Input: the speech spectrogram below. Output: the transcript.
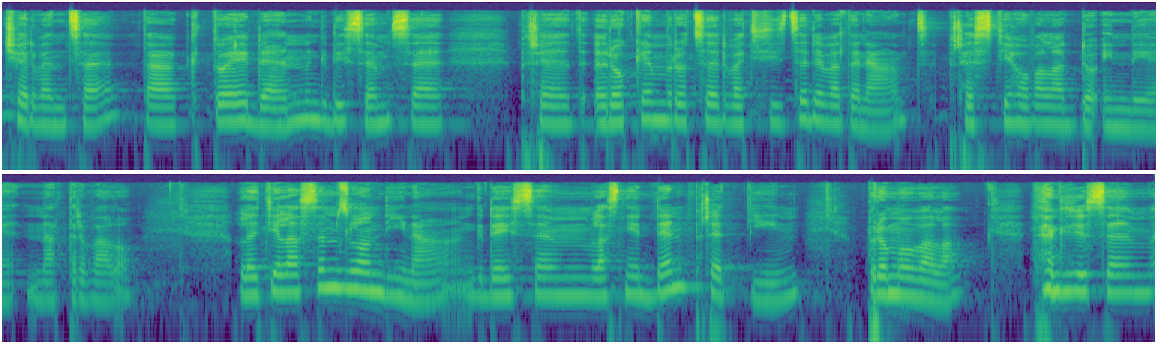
července, tak to je den, kdy jsem se před rokem v roce 2019 přestěhovala do Indie natrvalo. Letěla jsem z Londýna, kde jsem vlastně den předtím promovala, takže jsem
